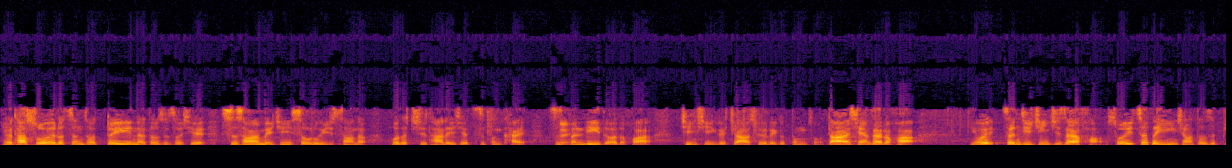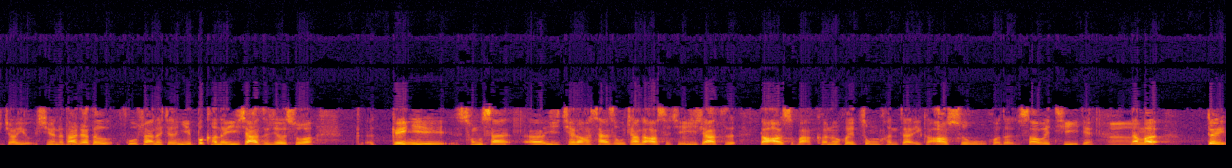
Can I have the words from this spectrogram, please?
因为它所有的政策对应的都是这些四十万美金收入以上的或者其他的一些资本开资本利得的话，进行一个加税的一个动作。当然现在的话，因为整体经济再好，所以这个影响都是比较有限的。大家都估算的就是你不可能一下子就是说。给你从三呃以前的话三十五降到二十几，一下子到二十八，可能会中横在一个二十五或者稍微提一点。那么对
